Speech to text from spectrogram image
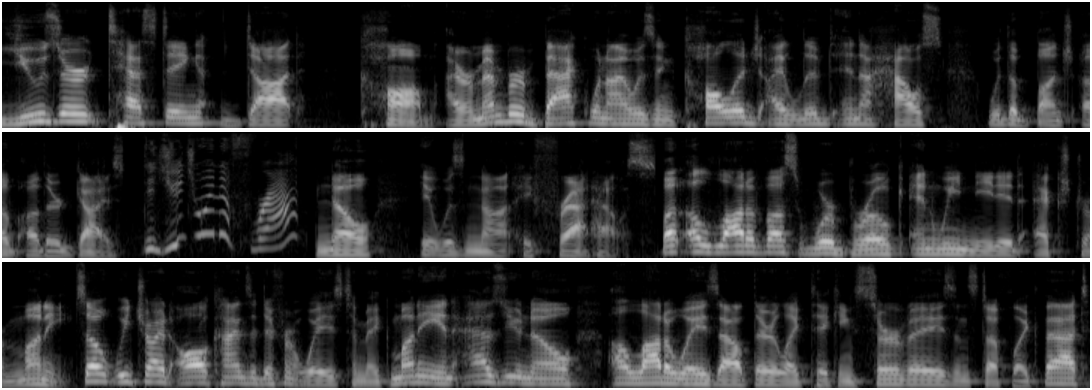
usertesting.com. I remember back when I was in college, I lived in a house with a bunch of other guys. Did you join a frat? No, it was not a frat house. But a lot of us were broke and we needed extra money. So we tried all kinds of different ways to make money. And as you know, a lot of ways out there like taking surveys and stuff like that,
